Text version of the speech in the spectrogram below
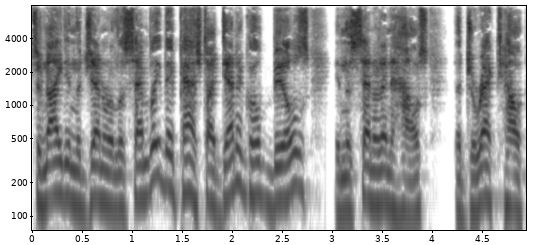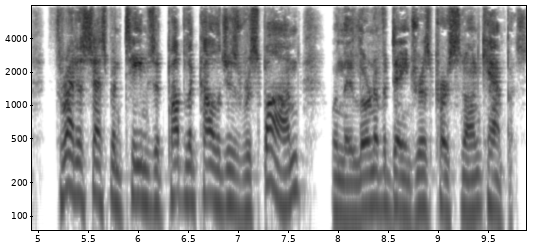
Tonight in the General Assembly, they passed identical bills in the Senate and House that direct how threat assessment teams at public colleges respond when they learn of a dangerous person on campus.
